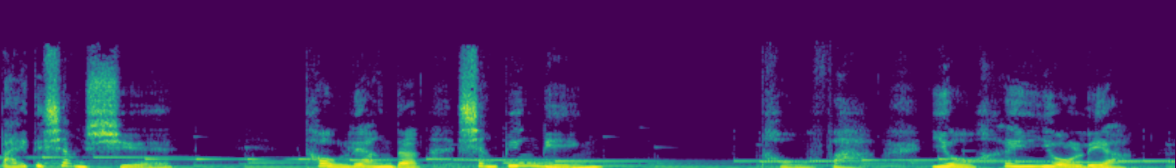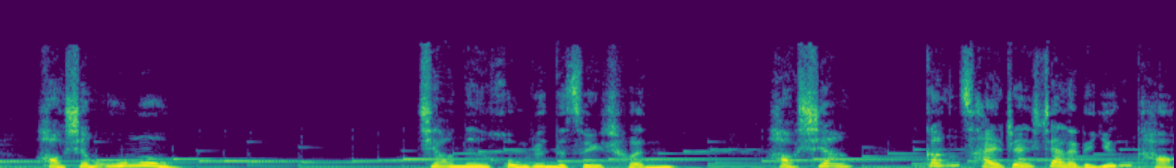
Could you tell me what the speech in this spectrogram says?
白得像雪。透亮的像冰凌，头发又黑又亮，好像乌木。娇嫩红润的嘴唇，好像刚采摘下来的樱桃。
